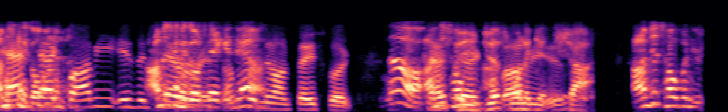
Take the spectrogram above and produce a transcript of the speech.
I'm just gonna go. Hashtag Bobby is a I'm just gonna go terrorist. take it I'm down. putting it on Facebook. No, I'm just So you hoping. Hashtag just want to Bobby get is- shot. I'm just hoping you're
